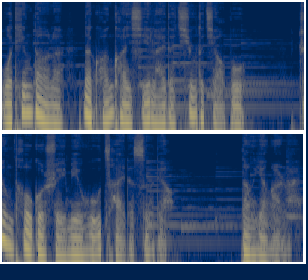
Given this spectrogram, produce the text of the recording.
我听到了那款款袭来的秋的脚步，正透过水面五彩的色调，荡漾而来。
